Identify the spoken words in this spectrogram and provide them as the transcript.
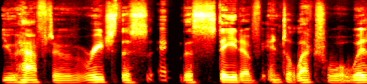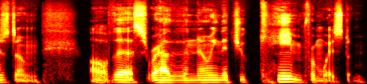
you, have to reach this eh, this state of intellectual wisdom all of this rather than knowing that you came from wisdom.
